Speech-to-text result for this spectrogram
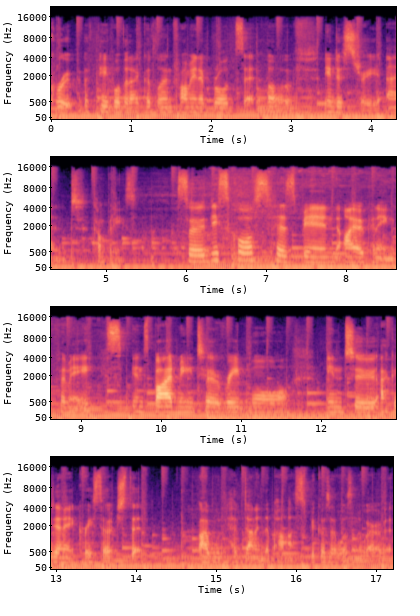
group of people that I could learn from in a broad set of industry and companies. So this course has been eye-opening for me. It's inspired me to read more into academic research that I wouldn't have done in the past because I wasn't aware of it.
